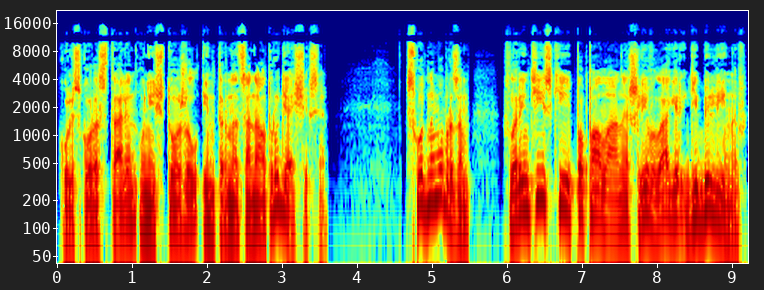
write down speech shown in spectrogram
коль скоро Сталин уничтожил интернационал трудящихся. Сходным образом, флорентийские пополаны шли в лагерь гибеллинов,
